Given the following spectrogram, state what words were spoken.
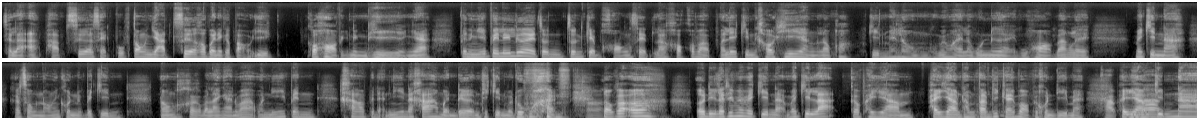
เสร็จแล้วอะพับเสื้อเสร็จปุ๊บต้องยัดเสื้อเข้าไปในกระเป๋าอีก ก็หอบอีกหนึ่งทีอย่างเงี้ย เป็นอย่างนี้ไปเรื่อยๆ จนจนเก็บของเสร็จแล้วเขาก็แบบมาเรียกกินข้าวเที่ยงเราก็กินไม่ลงกูไม่ไหวแล้วกูเหนื่อยกูหอบบ้างเลย ไม่กินนะ ก็ส่งน้องอีกคนหนึ่งไปกิน น้องก็กลับมารายงานว่า วันนี้เป็นข้าวเป็นอันนี้นะคะ เหมือนเดิมที่กินมาทุกวัน เราก็เออเออดีแล้วที่ไม่ไปกินอะ ไม่กินละก็พยายามพยายามทำตามที่ไกด์บอกเป็นคนดีไหมครับพยายามดีมากกินน้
